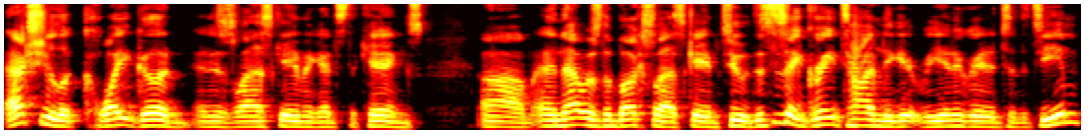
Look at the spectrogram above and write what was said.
Actually looked quite good in his last game against the Kings. Um, and that was the Bucks' last game too. This is a great time to get reintegrated to the team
